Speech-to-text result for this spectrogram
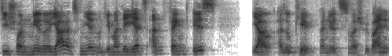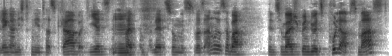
die schon mehrere Jahre trainieren und jemand, der jetzt anfängt, ist, ja, also okay, wenn du jetzt zum Beispiel Beine länger nicht trainiert hast, klar, bei dir jetzt im mhm. Fall von Verletzungen ist was anderes, aber wenn zum Beispiel, wenn du jetzt Pull-Ups machst,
